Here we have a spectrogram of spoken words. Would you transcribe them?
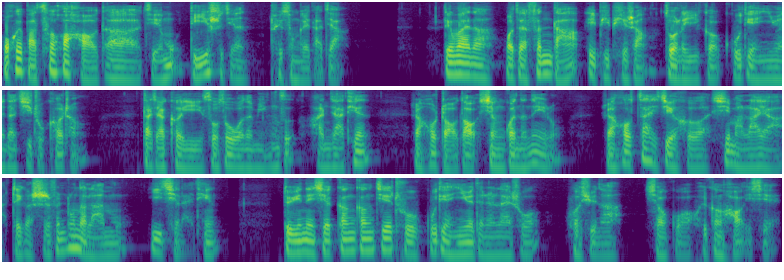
我会把策划好的节目第一时间推送给大家。另外呢，我在芬达 APP 上做了一个古典音乐的基础课程，大家可以搜索我的名字韩家天，然后找到相关的内容，然后再结合喜马拉雅这个十分钟的栏目一起来听。对于那些刚刚接触古典音乐的人来说，或许呢效果会更好一些。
